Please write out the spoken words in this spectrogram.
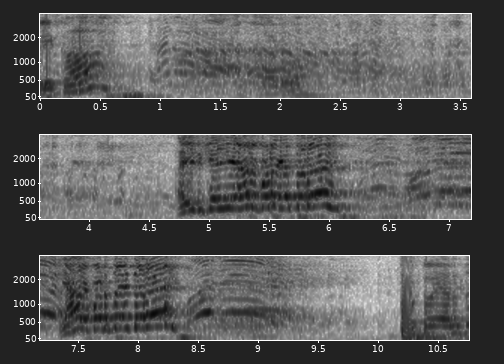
ಬೇಕಾ? ಐದು ಕೆಜಿ ಯಾರು ಕೊಡಕತ್ತಾರ? ಯಾರು ಕೊಡ್ತಾ ಇದ್ದಾರೆ? ಫೋಟೋ ಯಾರದ?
